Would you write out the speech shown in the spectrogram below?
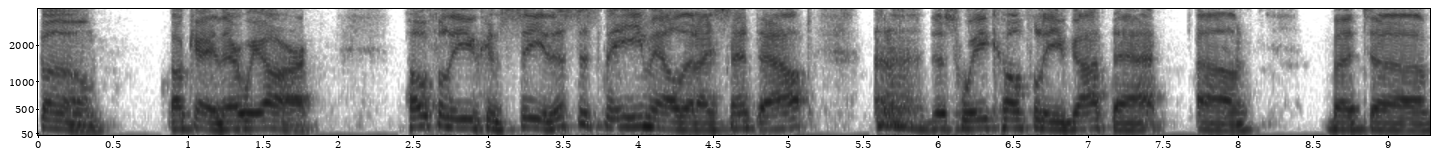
Boom. Okay, there we are. Hopefully you can see. This is the email that I sent out this week. Hopefully you got that. Um, but uh,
